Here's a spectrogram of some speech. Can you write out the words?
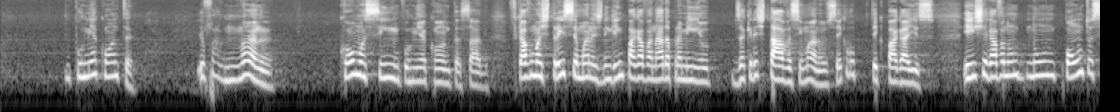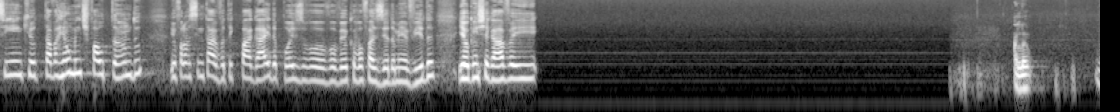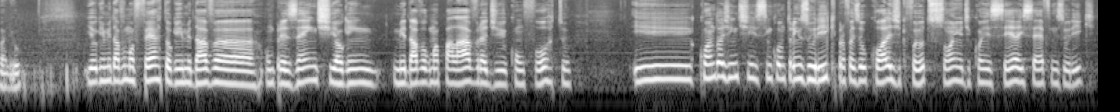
por minha conta". Eu falava: "Mano, como assim por minha conta, sabe? Ficava umas três semanas, ninguém pagava nada para mim. Eu desacreditava, assim, mano, eu sei que eu vou ter que pagar isso. E aí chegava num, num ponto, assim, em que eu estava realmente faltando. E eu falava assim, tá, eu vou ter que pagar e depois eu vou, vou ver o que eu vou fazer da minha vida. E alguém chegava e Alô? Valeu e alguém me dava uma oferta, alguém me dava um presente, alguém me dava alguma palavra de conforto. E quando a gente se encontrou em Zurique para fazer o college, que foi outro sonho de conhecer a ICF em Zurique,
